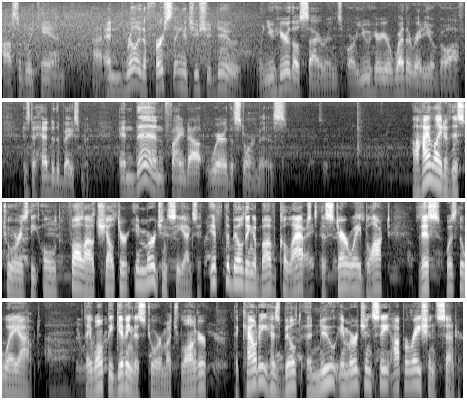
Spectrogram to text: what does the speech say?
possibly can. Uh, and really, the first thing that you should do when you hear those sirens or you hear your weather radio go off is to head to the basement and then find out where the storm is. A highlight of this tour is the old fallout shelter emergency exit. If the building above collapsed, the stairway blocked, this was the way out. They won't be giving this tour much longer. The county has built a new emergency operations center.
